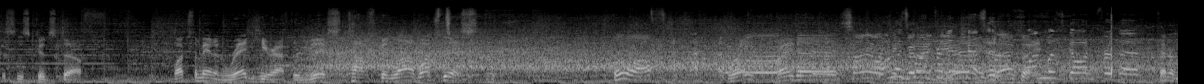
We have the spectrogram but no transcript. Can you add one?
This is good stuff. Watch the man in red here after this top spin lob. Watch this. Pull off. Right, right. Uh, one was going for the chest, exactly. one was going for the. kind of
